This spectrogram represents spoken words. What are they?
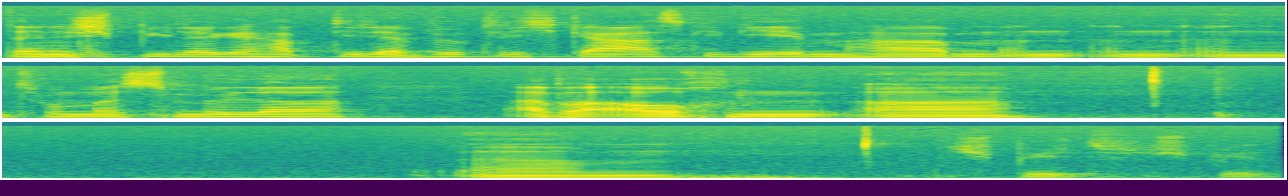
deine Spieler gehabt, die da wirklich Gas gegeben haben, ein, ein, ein Thomas Müller, aber auch ein äh, ähm, spielt, spielt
